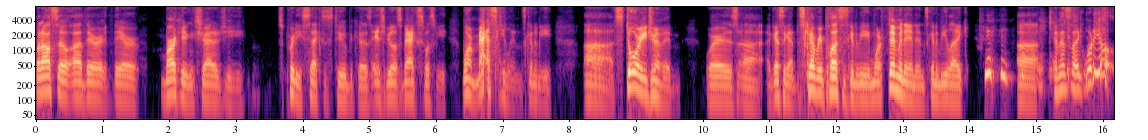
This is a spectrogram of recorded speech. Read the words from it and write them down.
But also, uh, their their marketing strategy is pretty sexist too, because HBO Max is supposed to be more masculine. It's going to be uh, story driven, whereas uh, I guess I got Discovery Plus is going to be more feminine, and it's going to be like uh, and it's like, what are y'all?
